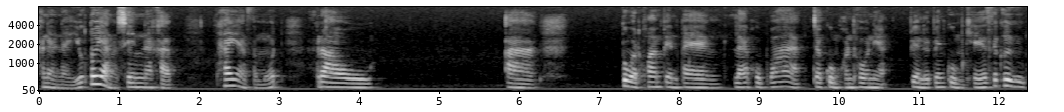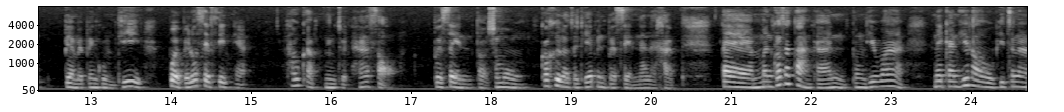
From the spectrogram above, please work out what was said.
ขนาดไหน ยกตัวอย่างเช่นนะครับ ถ้าอย่างสมมติเราตรวจความเปลี่ยนแปลง และพบว่าจากกลุ่มคอนโทรลเนี่ย เปลี่ยนไปเป็นกลุ่มเคสก็คือเปลี่ยนไปเป็นกลุ่มที่ป่วยเป็นโรคเซปซิสเนี่ย เท่ากับ 1.52เปอร์เซ็นต์ต่อชั่วโมง ก็คือเราจะเทียบเป็นเปอร์เซ็นต์นั่นแหละครับ แต่มันก็จะต่างกันตรงที่ว่าในการที่เราพิจารณา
